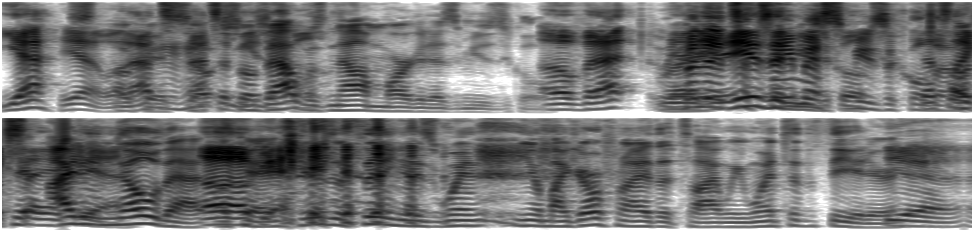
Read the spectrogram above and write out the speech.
yeah, yeah. Well, Okay, that's so, that's a so that was not marketed as a musical. Oh, but that Right. But it it's a is famous musical, That's though. like okay, saying, I didn't yeah. know that. Oh, okay. okay. Here's the thing: is when you know my girlfriend and I at the time we went to the theater. Yeah.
